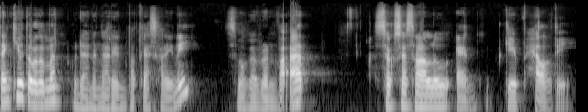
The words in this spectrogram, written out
thank you teman-teman udah dengerin podcast kali ini. Semoga bermanfaat. Sukses selalu and keep healthy.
